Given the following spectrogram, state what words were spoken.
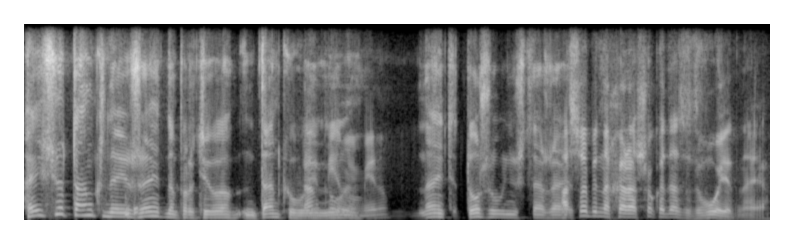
А еще танк наезжает на противотанковую мину. мину. Знаете, тоже уничтожают. Особенно хорошо, когда сдвоенная.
